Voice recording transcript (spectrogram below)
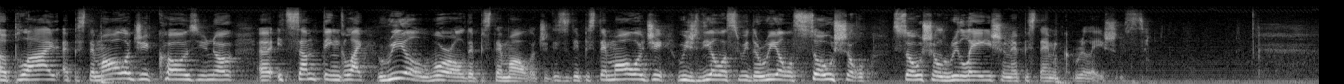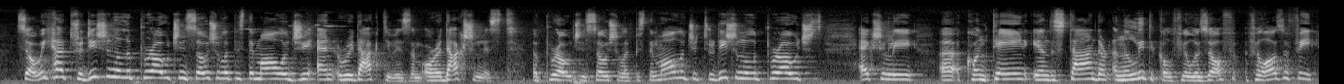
applied epistemology because you know uh, it's something like real world epistemology. This is the epistemology which deals with the real social social relation epistemic relations. So we had traditional approach in social epistemology and reductivism or reductionist approach in social epistemology. Traditional approach actually uh, contained in the standard analytical philosoph philosophy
